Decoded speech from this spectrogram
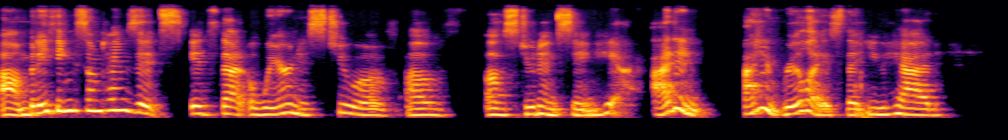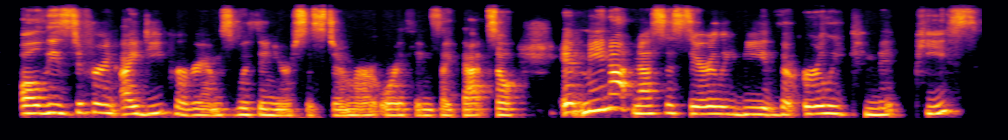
Um, but I think sometimes it's it's that awareness too of of of students saying, "Hey, I didn't I didn't realize that you had all these different ID programs within your system or, or things like that. So it may not necessarily be the early commit piece,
